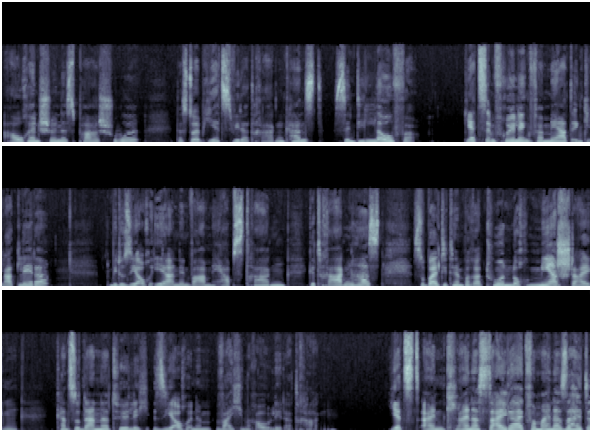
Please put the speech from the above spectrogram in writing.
Auch ein schönes Paar Schuhe, das du ab jetzt wieder tragen kannst, sind die Loafer. Jetzt im Frühling vermehrt in Glattleder, wie du sie auch eher an den warmen Herbsttagen getragen hast. Sobald die Temperaturen noch mehr steigen, kannst du dann natürlich sie auch in einem weichen Rauleder tragen. Jetzt ein kleiner Style Guide von meiner Seite.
